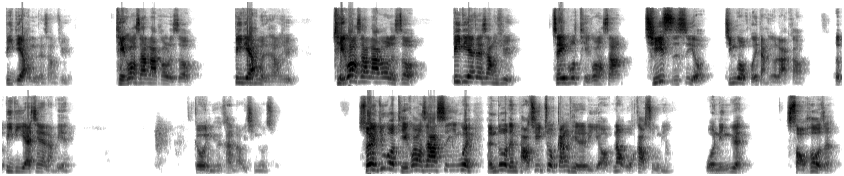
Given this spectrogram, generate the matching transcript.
，B D I 后面再上去，铁矿砂拉高的时候，B D I 后面再上去，铁矿砂拉高的时候，B D I 再上去，这一波铁矿砂其实是有经过回档又拉高，而 B D I 现在哪边？各位，你会看到一清二楚。所以，如果铁矿砂是因为很多人跑去做钢铁的理由，那我告诉你，我宁愿守候着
